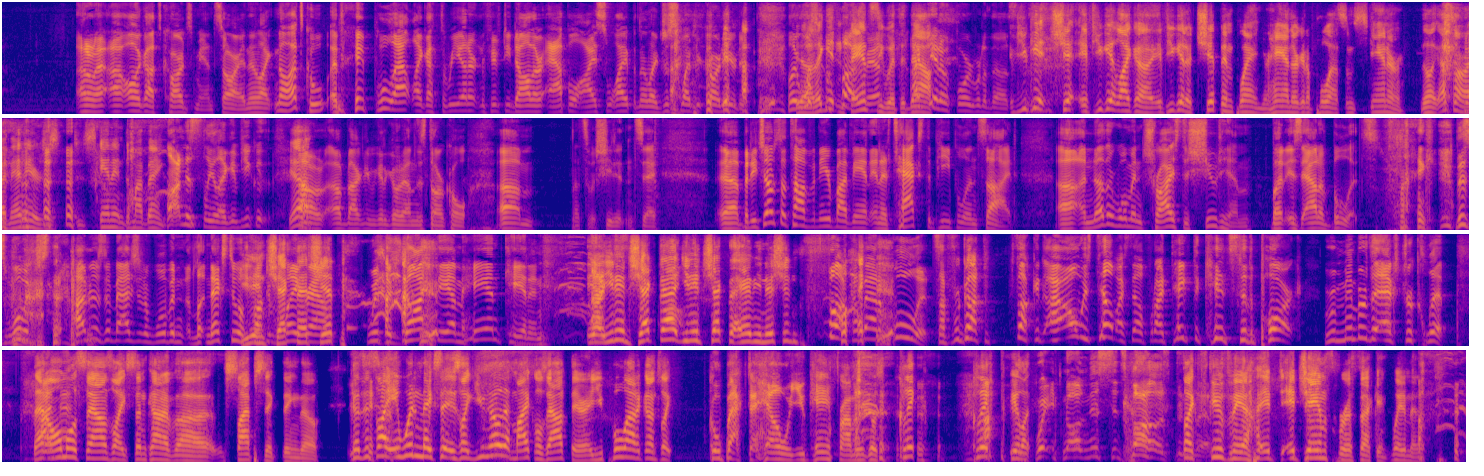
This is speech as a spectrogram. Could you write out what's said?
I don't know. I, all I got's cards, man. Sorry. And they're like, no, that's cool. And they pull out like a three hundred and fifty dollar Apple iSwipe, and they're like, just swipe your card here, dude. Like, Yeah, they're the getting fuck, fancy man? with it now. I can't afford one of those. If you get chip, if you get like a, if you get a chip implant in your hand, they're gonna pull out some scanner. They're like, that's all right, man. Here, just, just scan it into my bank. honestly, like if you could, Yeah. I don't, I'm not even gonna go down this dark hole. Um, that's what she didn't say. Uh, but he jumps on top of a nearby van and attacks the people inside. Uh, another woman tries to shoot him, but is out of bullets. like this woman, just, I'm just imagining a woman next to a You didn't fucking check that playground shit? with a goddamn hand cannon. Yeah, you didn't check that. You didn't check the ammunition. Fuck, I'm out of bullets. I forgot to fucking. I always tell myself when I take the kids to the park, remember the extra clip. That I- almost sounds like some kind of uh slapstick thing though, because it's like it wouldn't make sense. It's like you know that Michael's out there, and you pull out a gun. It's like go back to hell where you came from. And he goes, click, click. You're like, waiting on this since my husband. like, left. excuse me, uh, it, it jams for a second. Wait a minute.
